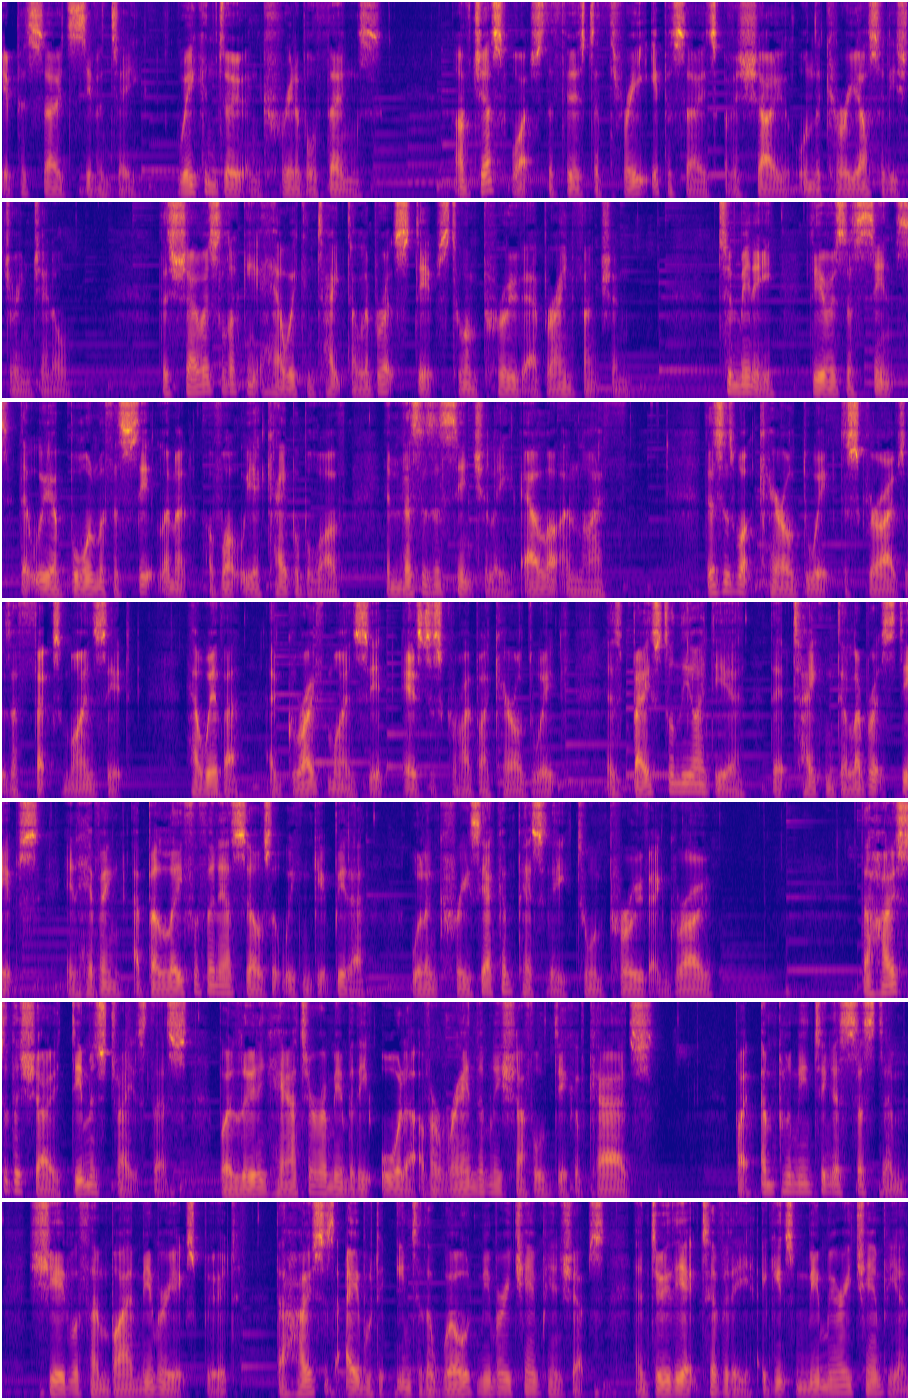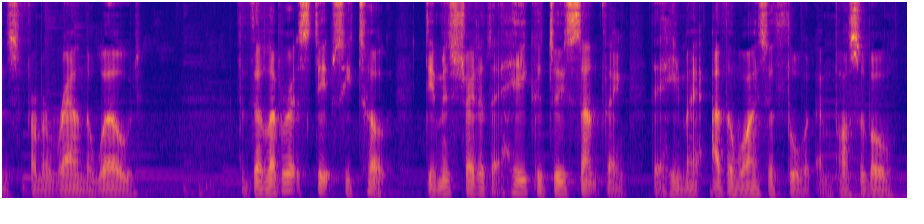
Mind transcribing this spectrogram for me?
episode 70 We Can Do Incredible Things. I've just watched the first of three episodes of a show on the Curiosity Stream channel. The show is looking at how we can take deliberate steps to improve our brain function. To many, there is a sense that we are born with a set limit of what we are capable of, and this is essentially our lot in life. This is what Carol Dweck describes as a fixed mindset. However, a growth mindset, as described by Carol Dweck, is based on the idea that taking deliberate steps and having a belief within ourselves that we can get better will increase our capacity to improve and grow. The host of the show demonstrates this by learning how to remember the order of a randomly shuffled deck of cards. By implementing a system shared with him by a memory expert, the host is able to enter the World Memory Championships and do the activity against memory champions from around the world. The deliberate steps he took demonstrated that he could do something that he may otherwise have thought impossible.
